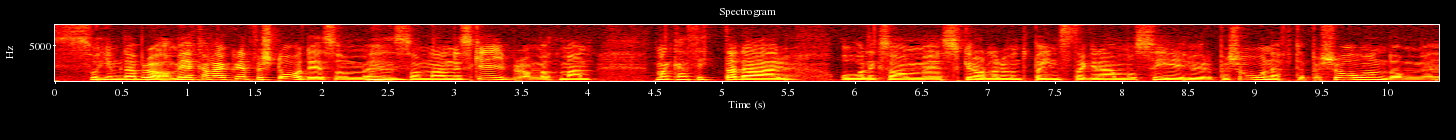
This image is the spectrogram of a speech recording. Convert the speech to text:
Så himla bra. Mm. Men jag kan verkligen förstå det som, som Nanny skriver om, att man, man kan sitta där och liksom eh, scrolla runt på Instagram och se hur person efter person, de eh,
